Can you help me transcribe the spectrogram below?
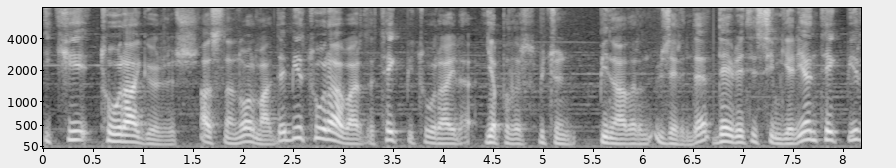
iki tuğra görürüz. Aslında normalde bir tuğra vardır. Tek bir tuğrayla yapılır bütün binaların üzerinde devleti simgeleyen tek bir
